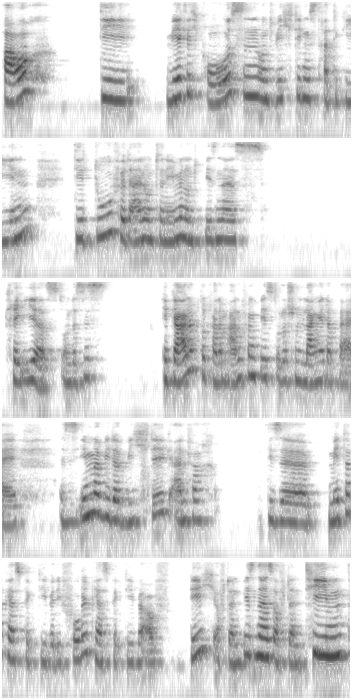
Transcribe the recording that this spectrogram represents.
auch die wirklich großen und wichtigen Strategien, die du für dein Unternehmen und Business kreierst. Und das ist egal ob du gerade am Anfang bist oder schon lange dabei, es ist immer wieder wichtig, einfach diese Metaperspektive, die Vogelperspektive auf dich, auf dein Business, auf dein Team,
